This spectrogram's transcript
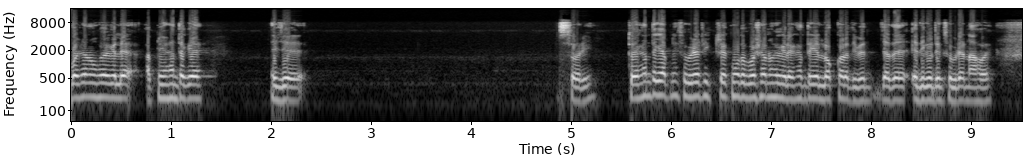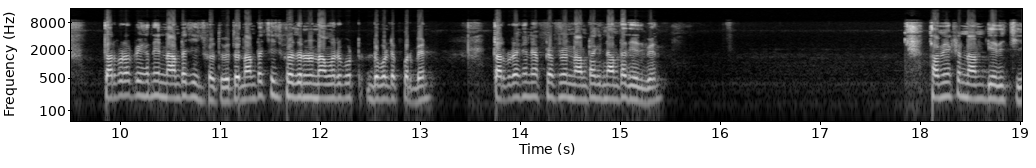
বসানো হয়ে গেলে আপনি এখান থেকে এই যে সরি তো এখান থেকে আপনি ছবিটা ঠিকঠাক মতো বসানো হয়ে গেলে এখান থেকে লক করে দিবেন, যাতে এদিক ওদিক ছবিটা না হয়। তারপর আপনি এখান থেকে নামটা চেঞ্জ করতে হবে। তো নামটা চেঞ্জ করার জন্য নামের উপর ডবল ট্যাপ করবেন। তারপর এখানে আপনি আপনার নামটা নামটা দিয়ে দিবেন। তো আমি একটা নাম দিয়ে দিচ্ছি।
